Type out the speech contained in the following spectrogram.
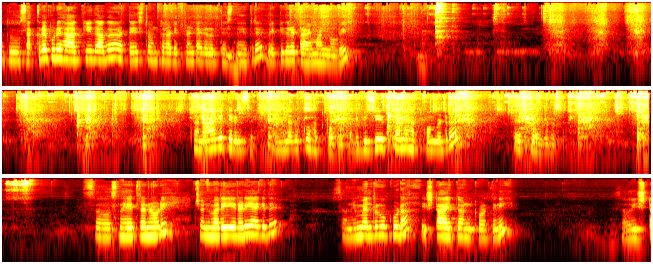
ಅದು ಸಕ್ಕರೆ ಪುಡಿ ಹಾಕಿದಾಗ ಟೇಸ್ಟ್ ಒಂಥರ ಡಿಫ್ರೆಂಟಾಗಿರುತ್ತೆ ಸ್ನೇಹಿತರೆ. ಬೇಕಿದ್ರೆ ಟ್ರೈ ಮಾಡಿ ನೋಡಿ. ಚೆನ್ನಾಗಿ ತಿರುಗಿಸಿ. ಎಲ್ಲದಕ್ಕೂ ಹತ್ಕೋಬೇಕು. ಅದು ಬಿಸಿ ಇರ್ತಾನೆ ಹತ್ಕೊಂಡ್ಬಿಟ್ರೆ ಟೇಸ್ಟಿಯಾಗಿರುತ್ತೆ ಸೊ ಸ್ನೇಹಿತರೆ ನೋಡಿ, ಚುನ್ಮರಿ ರೆಡಿಯಾಗಿದೆ ಸೊ ನಿಮ್ಮೆಲ್ರಿಗೂ ಕೂಡ ಇಷ್ಟ ಆಯಿತು ಅಂದ್ಕೊಳ್ತೀನಿ ಸೊ ಇಷ್ಟ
